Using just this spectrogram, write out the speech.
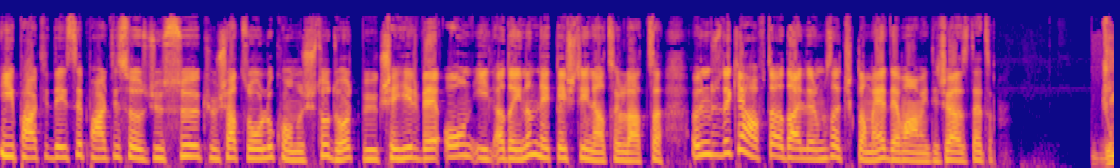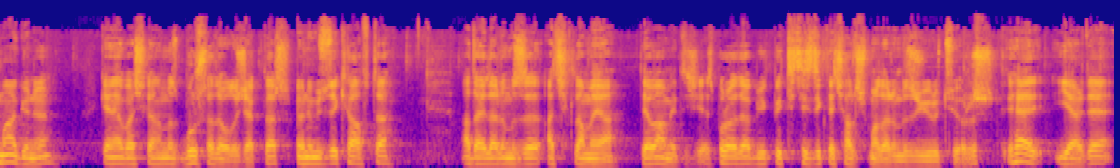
İyi Parti'de ise parti sözcüsü Kürşat Zorlu konuştu. 4 büyükşehir ve 10 il adayının netleştiğini hatırlattı. Önümüzdeki hafta adaylarımızı açıklamaya devam edeceğiz dedi. Cuma günü Genel Başkanımız Bursa'da olacaklar. Önümüzdeki hafta adaylarımızı açıklamaya devam edeceğiz. Burada büyük bir titizlikle çalışmalarımızı yürütüyoruz. Her yerde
